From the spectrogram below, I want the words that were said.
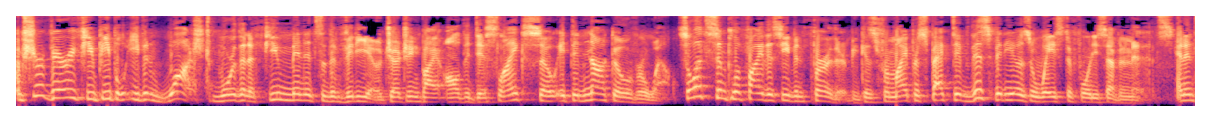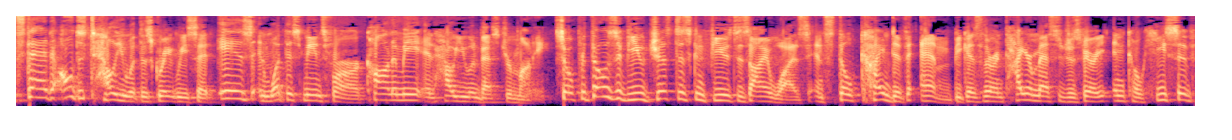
I'm sure very few people even watched more than a few minutes of the video judging by all the dislikes, so it did not go over well. So let's simplify this even further because from my perspective, this video is a waste of 47 minutes. And instead, I'll just tell you what this Great Reset is and what this means for our economy and how you invest your money. So for those of you just as confused as I was and still kind of am because their entire message is very incohesive,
